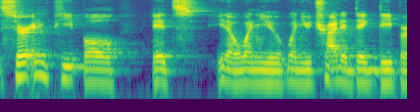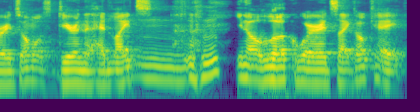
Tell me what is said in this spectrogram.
certain people it's you know when you when you try to dig deeper it's almost deer in the headlights mm-hmm. you know look where it's like okay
